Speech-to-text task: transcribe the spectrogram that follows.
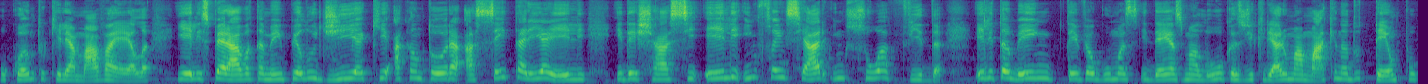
o quanto que ele amava ela, e ele esperava também pelo dia que a cantora aceitaria ele e deixasse ele influenciar em sua vida. Ele também teve algumas ideias malucas de criar uma máquina do tempo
